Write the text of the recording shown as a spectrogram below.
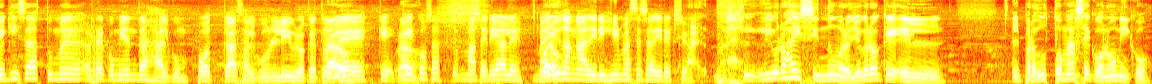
¿Qué quizás tú me recomiendas? ¿Algún podcast, algún libro que tú Claro, lees? ¿Qué, claro. qué cosas materiales me Bueno. ayudan a dirigirme hacia esa dirección? Libros hay sin número. Yo creo que el, el producto más económico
